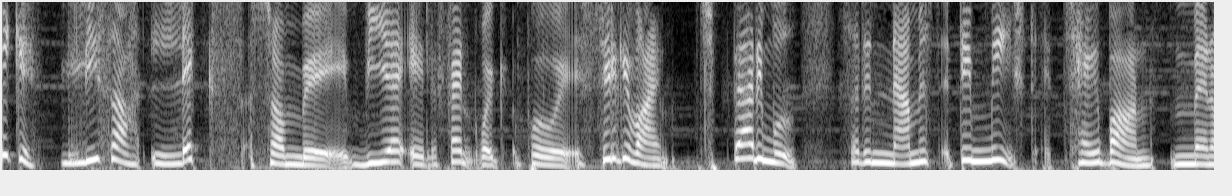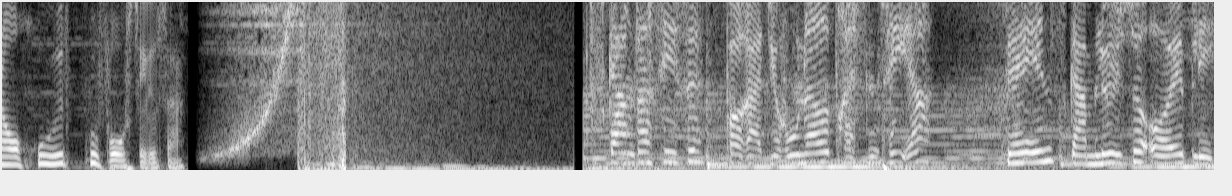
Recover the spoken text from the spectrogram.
ikke lige så leks som øh, via elefantryg på øh, Silkevejen. Tværtimod, så er det nærmest det mest taberen, man overhovedet kunne forestille sig. Skam dig, Sisse, på Radio 100 præsenterer dagens skamløse øjeblik.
